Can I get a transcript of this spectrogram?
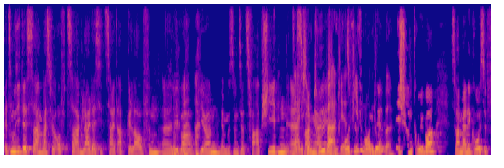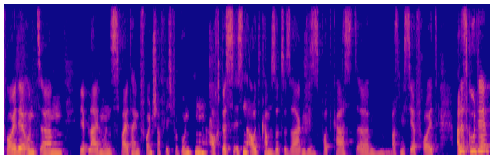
jetzt muss ich das sagen, was wir oft sagen. Leider ist die Zeit abgelaufen, äh, lieber Björn. Wir müssen uns jetzt verabschieden. Seid ich schon drüber, Andreas? Vier Minuten drüber. Ich schon drüber. Es war mir eine große Freude und ähm, wir bleiben uns weiterhin freundschaftlich verbunden. Auch das ist ein Outcome sozusagen dieses Podcast, ähm, was mich sehr freut. Alles Gute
